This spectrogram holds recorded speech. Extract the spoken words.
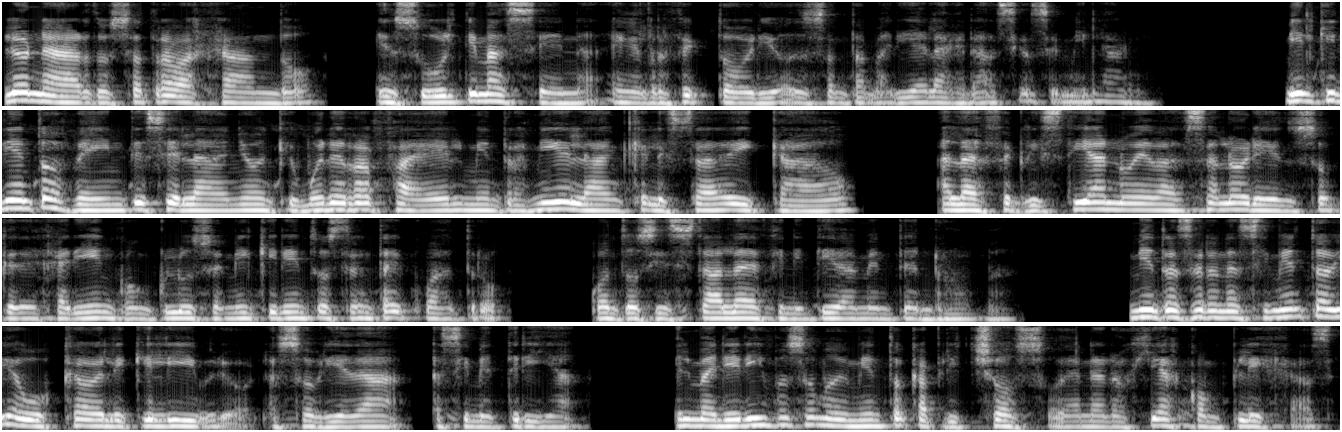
Leonardo está trabajando en su última cena en el refectorio de Santa María de las Gracias en Milán. 1520 es el año en que muere Rafael mientras Miguel Ángel está dedicado a la sacristía nueva de San Lorenzo que dejaría inconcluso en 1534 cuando se instala definitivamente en Roma. Mientras el Renacimiento había buscado el equilibrio, la sobriedad, la simetría, el manierismo es un movimiento caprichoso de analogías complejas,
